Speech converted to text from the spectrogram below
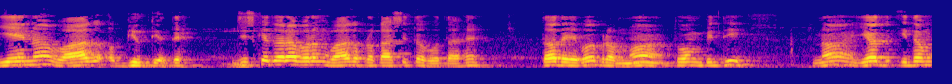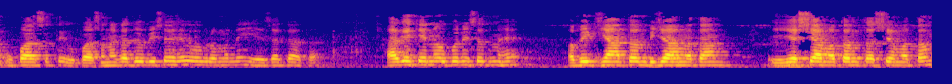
ये न वाग अभ्युद्यते। जिसके द्वारा वरंग वाग प्रकाशित होता है, तदेव ब्रह्म तुम विधि न यद इदम उपासते, उपासना का जो विषय है वो ब्रह्म नहीं, ऐसा कहा था। आगे के न उपनिषद में है, अभिज्ञातम बीजानताम यश्या मतम तस्य मतम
